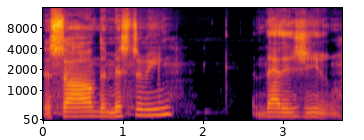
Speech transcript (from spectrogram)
to solve the mystery that is you.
